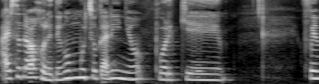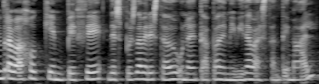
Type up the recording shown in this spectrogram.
A este trabajo le tengo mucho cariño porque fue un trabajo que empecé después de haber estado una etapa de mi vida bastante mal.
